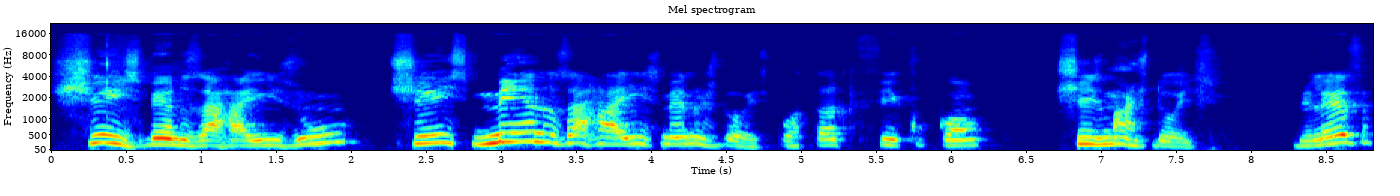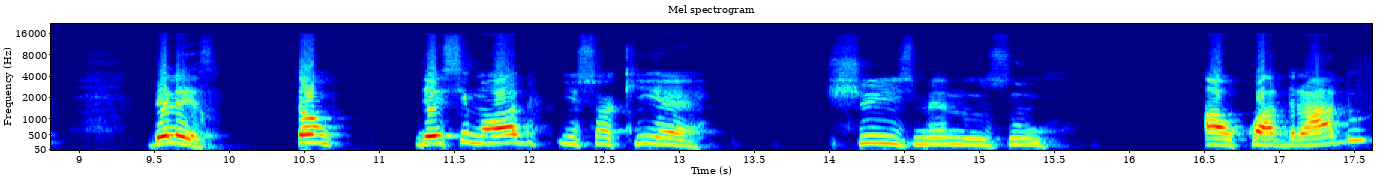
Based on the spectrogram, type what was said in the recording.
x menos a raiz 1, x menos a raiz menos 2. Portanto, fico com x mais 2. Beleza? Beleza. Então, desse modo, isso aqui é x menos 1 ao quadrado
